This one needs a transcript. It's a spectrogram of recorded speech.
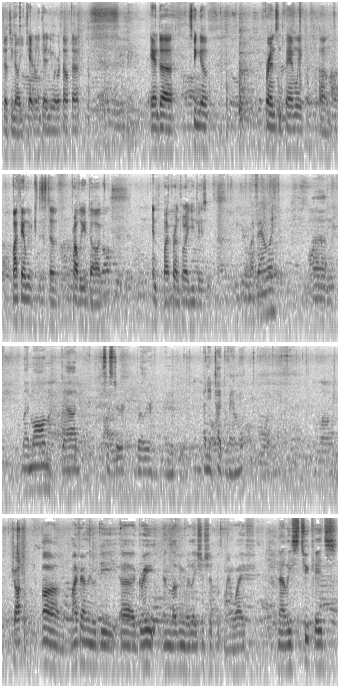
because you know you can't really get anywhere without that. And uh, speaking of friends and family, um, my family would consist of probably a dog, and my friends. What about you, Jason? My family, uh, my mom, dad, sister, brother, and any type of animal. Josh. Um, my family would be a great and loving relationship with my wife, and at least two kids,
